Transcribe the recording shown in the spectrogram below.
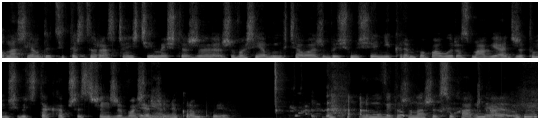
o naszej audycji też coraz częściej myślę, że, że właśnie ja bym chciała, żebyśmy się nie krępowały rozmawiać, że to musi być taka przestrzeń, że właśnie... Ja się nie krępuję. Ale mówię też o naszych słuchaczkach, nie, mhm,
